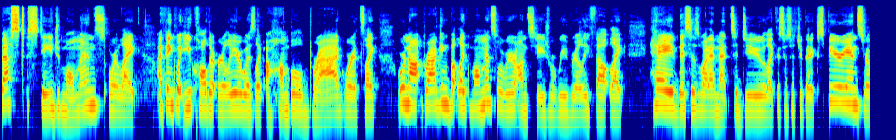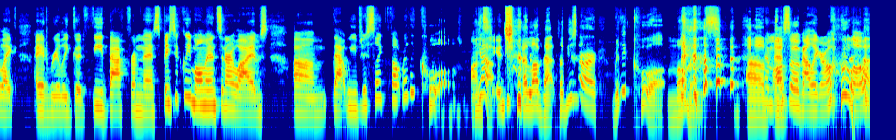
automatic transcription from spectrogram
best stage moments, or like, I think what you called it earlier was like a humble brag, where it's like, we're not bragging, but like moments where we were on stage where we really felt like, hey, this is what I meant to do. Like, this was such a good experience, or like, I had really good feedback from this. Basically, moments in our lives um, that we just like felt really cool on Yeah. stage. I love that. So these are really cool moments. Um, I'm and- also a Valley girl. Hello.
